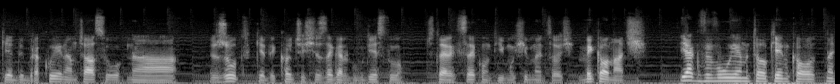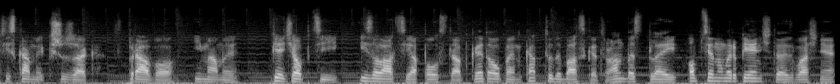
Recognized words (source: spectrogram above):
kiedy brakuje nam czasu na rzut, kiedy kończy się zegar 24 sekund i musimy coś wykonać. Jak wywołujemy to okienko, naciskamy krzyżak w prawo i mamy 5 opcji. Izolacja, post-up, get open, cut to the basket, run best play. Opcja numer 5 to jest właśnie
